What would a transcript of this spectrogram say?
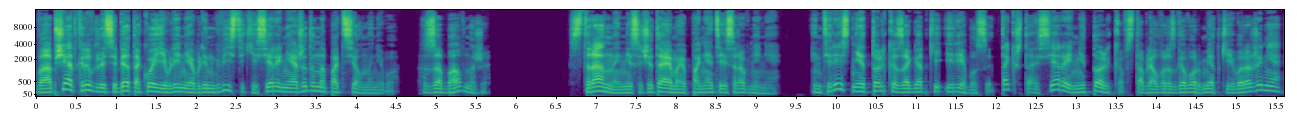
Вообще, открыв для себя такое явление в лингвистике, Серый неожиданно подсел на него. Забавно же. Странные, несочетаемые понятия и сравнения. Интереснее только загадки и ребусы, так что Серый не только вставлял в разговор меткие выражения,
